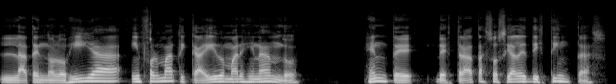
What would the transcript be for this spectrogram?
la tecnología informática ha ido marginando gente de estratas sociales distintas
